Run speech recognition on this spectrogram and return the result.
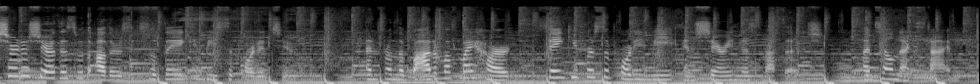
Sure to share this with others so they can be supported too. And from the bottom of my heart, thank you for supporting me and sharing this message. Until next time.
